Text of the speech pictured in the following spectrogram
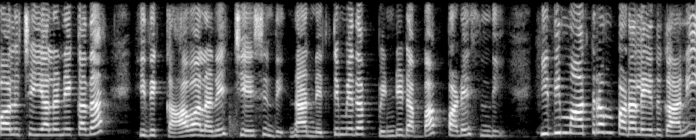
పాలు చేయాలనే కదా? ఇది కావాలని చేసింది. నా నెత్తి మీద పిండి డబ్బా పడేసింది. ఇది మాత్రం పడలేదు కానీ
